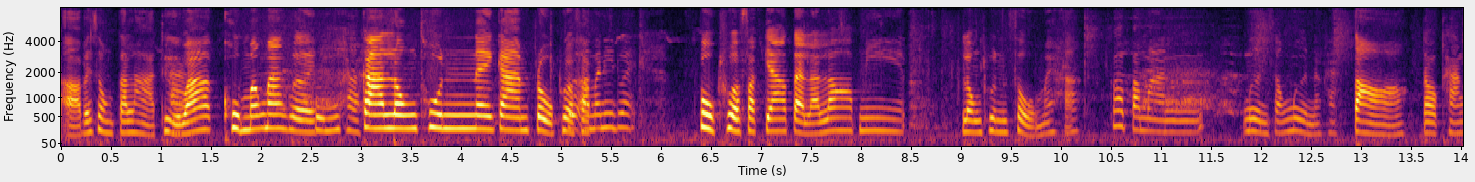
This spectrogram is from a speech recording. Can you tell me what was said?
เอ่อไปส่งตลาดถือค่ะว่าคุ้มมาก ๆ เลย คุ้มค่ะการลงทุนในการปลูกถั่วเออฝัเอากมานี่ด้วย ปลูกถั่วฝักยาวแต่ละรอบนี่ลงทุนสูงไหมคะ ก็ประมาณหมื่นสองหมื่นนะคะ ต่อต่อครั้ง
